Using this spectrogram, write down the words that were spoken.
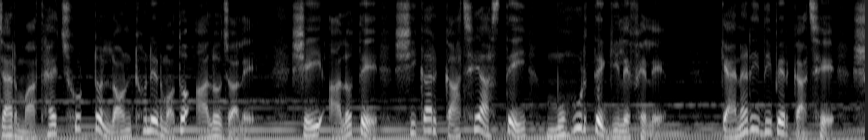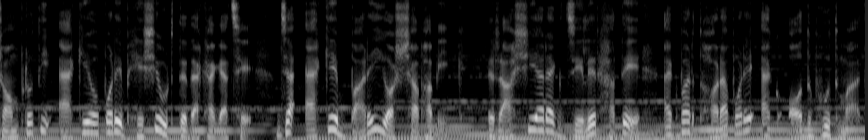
যার মাথায় ছোট্ট লণ্ঠনের মতো আলো জ্বলে। সেই আলোতে শিকার কাছে আসতেই মুহূর্তে গিলে ফেলে। ক্যানারি দ্বীপের কাছে সম্প্রতি একে অপরে ভেসে উঠতে দেখা গেছে, যা একেবারেই অস্বাভাবিক। রাশিয়ার এক জেলের হাতে একবার ধরা পড়ে এক অদ্ভুত মাছ।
